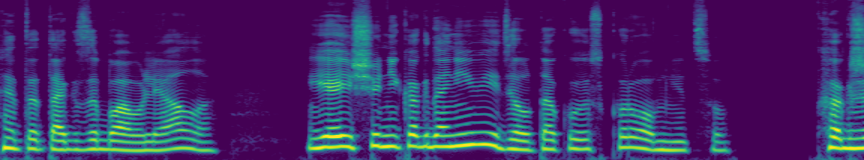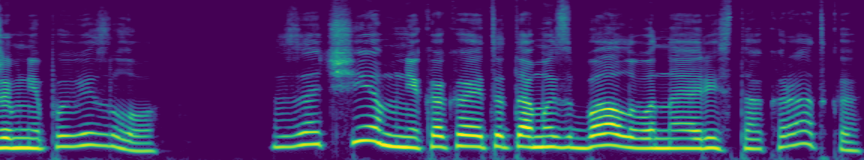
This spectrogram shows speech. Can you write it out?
Это так забавляло. Я еще никогда не видел такую скромницу. Как же мне повезло. Зачем мне какая-то там избалованная аристократка,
